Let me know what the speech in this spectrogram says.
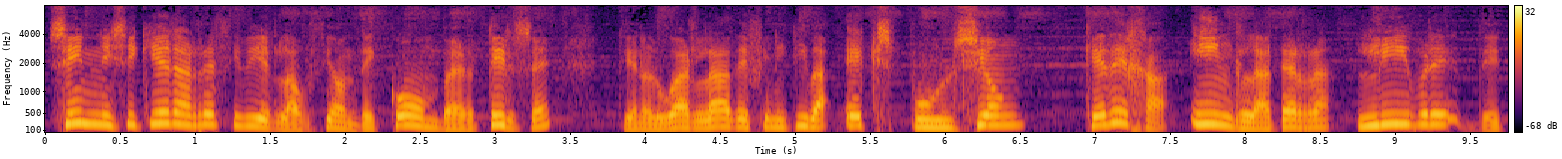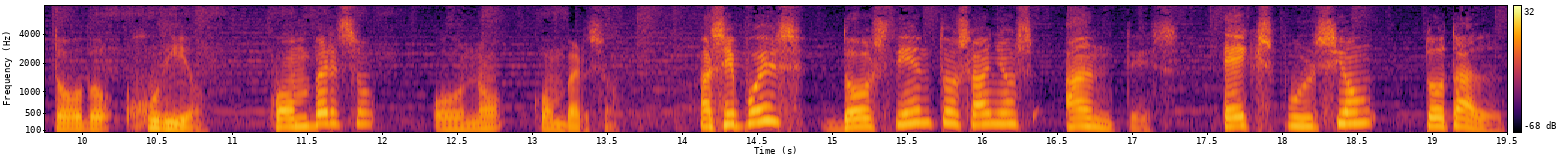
sin ni siquiera recibir la opción de convertirse, tiene lugar la definitiva expulsión que deja Inglaterra libre de todo judío, converso o no converso. Así pues, 200 años antes, expulsión total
